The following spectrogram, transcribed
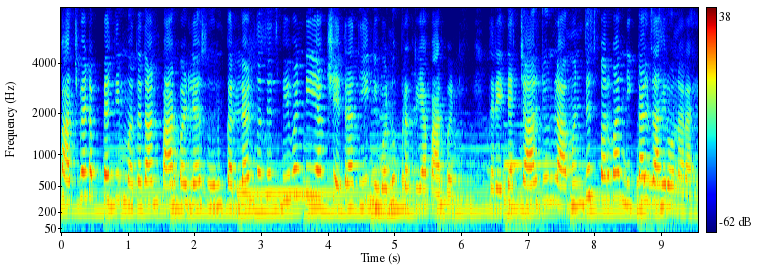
पाचव्या टप्प्यातील मतदान पार पडले असून कल्याण तसेच भिवंडी या क्षेत्रात ही निवडणूक प्रक्रिया पार पडली. तर येत्या चार जूनला म्हणजेच परवा निकाल जाहीर होणार आहे.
